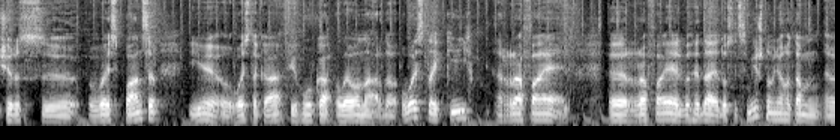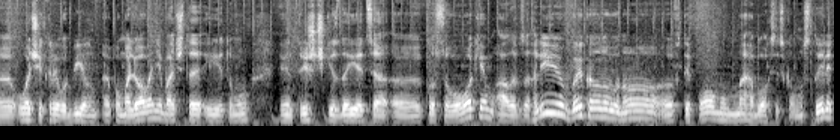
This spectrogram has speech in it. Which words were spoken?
через весь панцир. Є ось така фігурка Леонардо. Ось такий Рафаель. Е, Рафаель виглядає досить смішно, в нього там е, очі криво білим е, помальовані, бачите, і тому він трішечки здається косооким, але взагалі виконано воно в типовому мегаблоксівському стилі.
